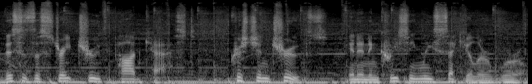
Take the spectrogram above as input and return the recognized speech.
this is the Straight Truth Podcast Christian truths in an increasingly secular world.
